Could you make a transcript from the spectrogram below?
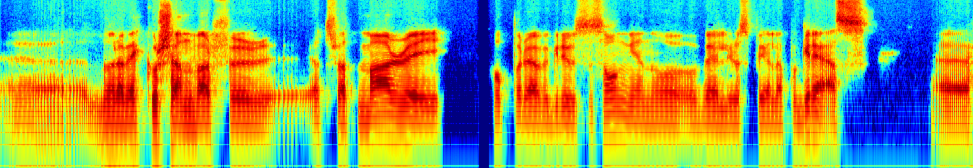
eh, några veckor sedan, varför jag tror att Murray hoppar över grussäsongen och, och väljer att spela på gräs. Eh,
